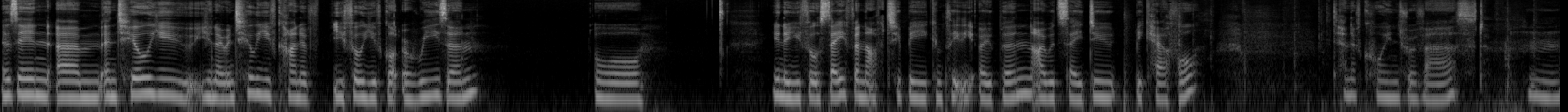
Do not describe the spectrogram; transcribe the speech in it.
as in um, until you, you know, until you've kind of you feel you've got a reason, or you know, you feel safe enough to be completely open. I would say do be careful. Ten of Coins reversed. Hmm.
